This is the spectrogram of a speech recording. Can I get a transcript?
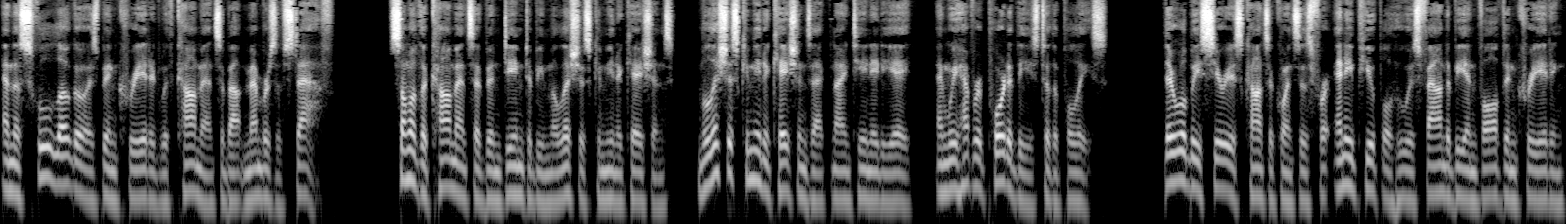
and the school logo has been created with comments about members of staff. Some of the comments have been deemed to be malicious communications, Malicious Communications Act 1988, and we have reported these to the police. There will be serious consequences for any pupil who is found to be involved in creating,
